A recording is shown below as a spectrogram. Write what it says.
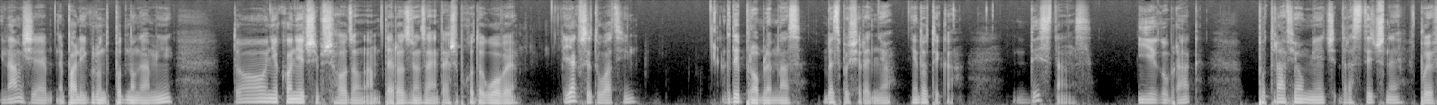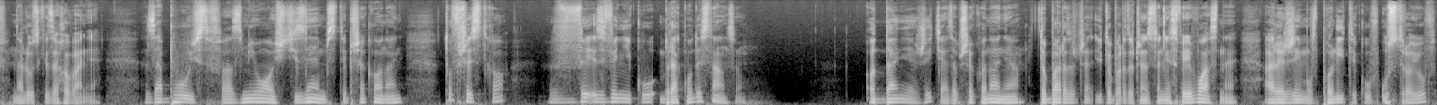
i nam się pali grunt pod nogami, to niekoniecznie przychodzą nam te rozwiązania tak szybko do głowy, jak w sytuacji, gdy problem nas bezpośrednio nie dotyka. Dystans i jego brak potrafią mieć drastyczny wpływ na ludzkie zachowanie zabójstwa, z miłości, zemsty, przekonań, to wszystko w, z wyniku braku dystansu. Oddanie życia za przekonania, to bardzo, i to bardzo często nie swoje własne, a reżimów, polityków, ustrojów,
